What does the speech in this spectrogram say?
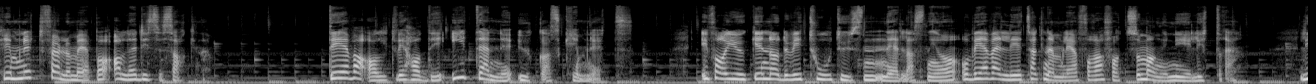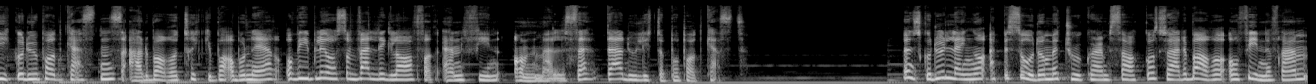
Krimnytt følger med på alle disse sakene. Det var alt vi hadde i denne ukas Krimnytt. I forrige uke nådde vi 2000 nedlastninger, og vi er veldig takknemlige for å ha fått så mange nye lyttere. Liker du podkasten, så er det bare å trykke på abonner, og vi blir også veldig glad for en fin anmeldelse der du lytter på podkast. Ønsker du lengre episoder med true crime-saker, så er det bare å finne frem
